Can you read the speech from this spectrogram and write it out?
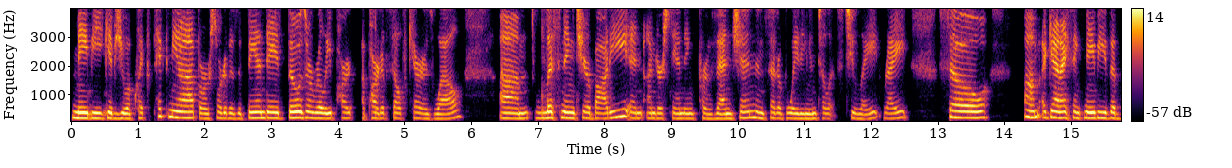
maybe gives you a quick pick me up or sort of as a band-aid. Those are really part a part of self-care as well. Um, listening to your body and understanding prevention instead of waiting until it's too late right? So um, again i think maybe the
